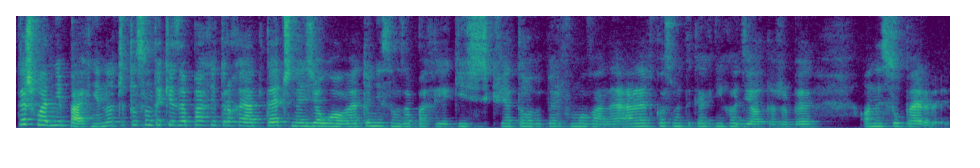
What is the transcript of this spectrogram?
Też ładnie pachnie. No, czy to są takie zapachy trochę apteczne, ziołowe? To nie są zapachy jakieś kwiatowe, perfumowane, ale w kosmetykach nie chodzi o to, żeby one super,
